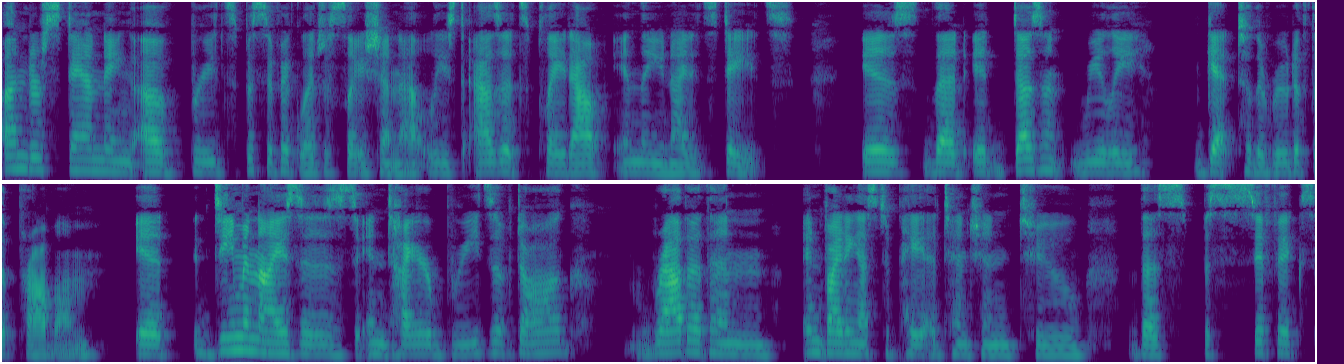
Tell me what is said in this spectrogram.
understanding of breed specific legislation, at least as it's played out in the United States, is that it doesn't really get to the root of the problem. It demonizes entire breeds of dog rather than inviting us to pay attention to the specifics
